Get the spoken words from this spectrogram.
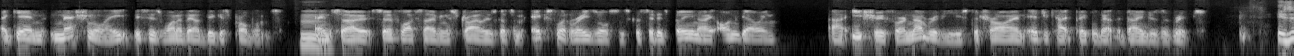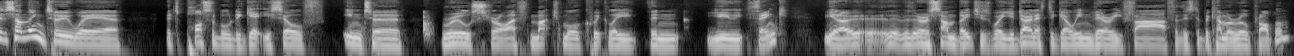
again, nationally, this is one of our biggest problems. Mm. And so Surf Life Saving Australia has got some excellent resources because it has been an ongoing uh, issue for a number of years to try and educate people about the dangers of rips. Is it something too where it's possible to get yourself into real strife much more quickly than you think. You know, there are some beaches where you don't have to go in very far for this to become a real problem.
